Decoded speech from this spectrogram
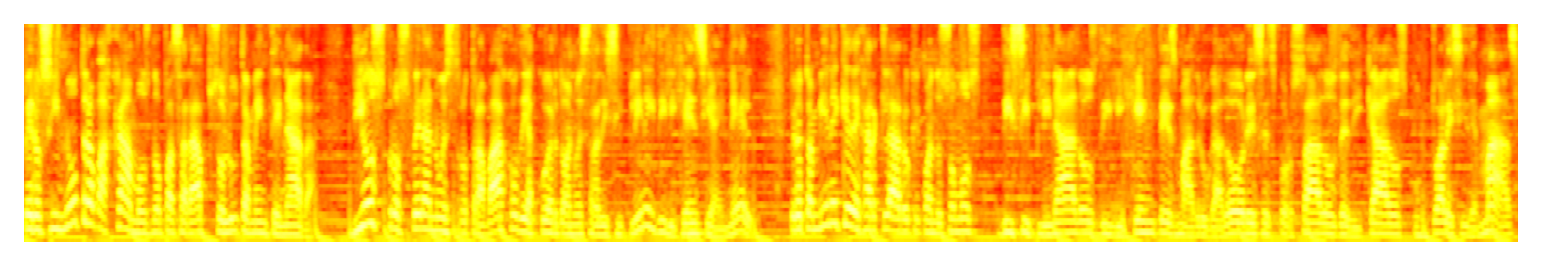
pero si no trabajamos no pasará absolutamente nada. Dios prospera nuestro trabajo de acuerdo a nuestra disciplina y diligencia en Él. Pero también hay que dejar claro que cuando somos disciplinados, diligentes, madrugadores, esforzados, dedicados, puntuales y demás,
